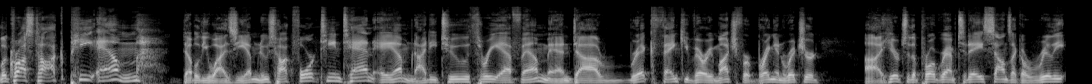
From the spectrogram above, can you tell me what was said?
La Crosse Talk PM. WIZM News Talk 1410 AM 92.3 FM. And uh, Rick, thank you very much for bringing Richard uh, here to the program today. Sounds like a really,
